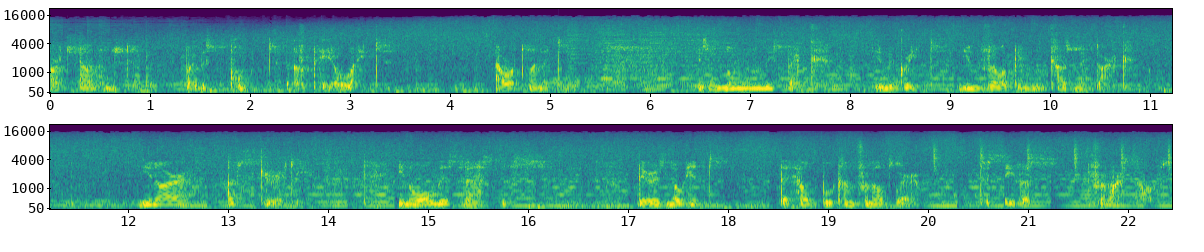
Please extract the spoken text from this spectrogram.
are challenged by this point of pale light. Our planet is a lonely speck in the great enveloping cosmic dark. In our obscurity, in all this vastness, there is no hint that help will come from elsewhere save us from ourselves.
